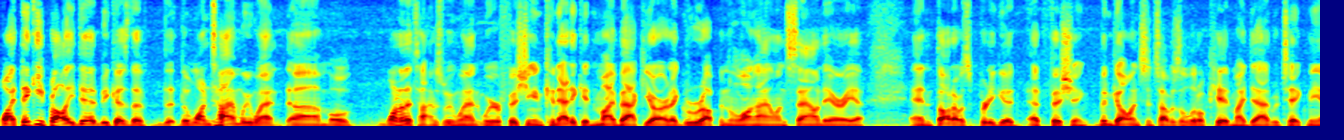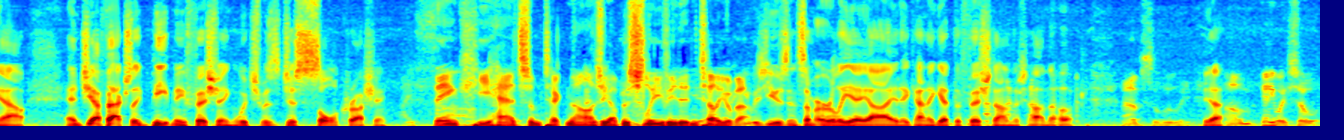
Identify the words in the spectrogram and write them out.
Well, I think he probably did because the the, the one time we went, um, well, one of the times we went, we were fishing in Connecticut in my backyard. I grew up in the Long Island Sound area, and thought I was pretty good at fishing. Been going since I was a little kid. My dad would take me out, and Jeff actually beat me fishing, which was just soul crushing. I think he had some technology up his sleeve he didn't tell you about. He was using some early AI to kind of get the fish on the on the hook. Absolutely. Yeah. Um, anyway, so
